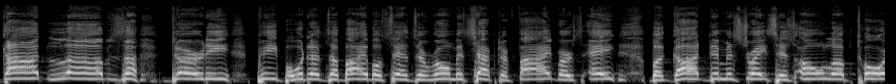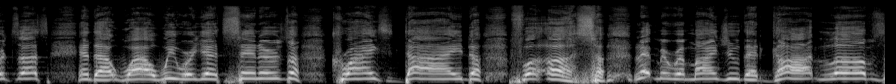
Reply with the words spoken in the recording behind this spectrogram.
God loves dirty people. What does the Bible says in Romans chapter 5 verse 8? But God demonstrates his own love towards us and that while we were yet sinners, Christ died for us. Let me remind you that God loves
